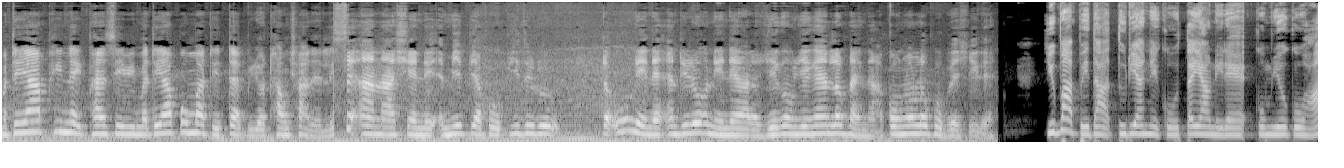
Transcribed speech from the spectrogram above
မတရားဖိနှိပ်ဖမ်းဆီးပြီးမတရားပုံမှတ်တွေတက်ပြီးတော့ထောင်ချတယ်လေစစ်အာဏာရှင်တွေအမြင့်ပြတ်ဖို့ပြည်သူတို့တဦးအနေနဲ့အန်တီတို့အနေနဲ့ကတော့ရေကုန်ရေငန်းလောက်နိုင်တာအကုန်လုံးလောက်ဖို့ပဲရှိတယ် ယူပပေဒဒုတိယနှစ်ကိုတက်ရောက်နေတဲ့ကိုမျိုးကိုဟာ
